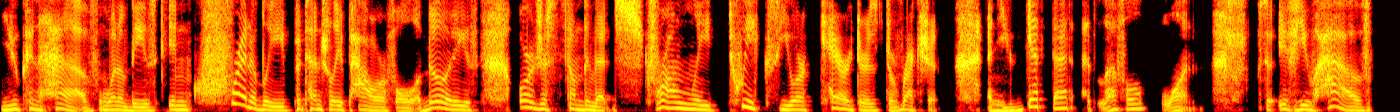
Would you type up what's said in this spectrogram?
you can have one of these incredibly potentially powerful abilities, or just something that strongly tweaks your character's direction. And you get that at level one. So if you have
